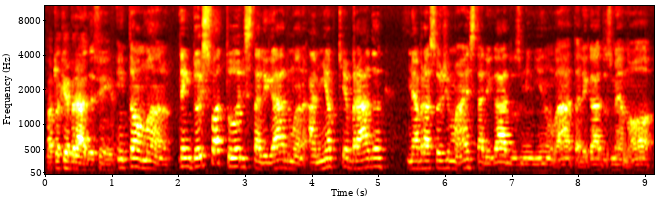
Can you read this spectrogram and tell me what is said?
Pra tua quebrada, assim. Então, mano, tem dois fatores, tá ligado, mano? A minha quebrada me abraçou demais, tá ligado? Os meninos lá, tá ligado? Os menor,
